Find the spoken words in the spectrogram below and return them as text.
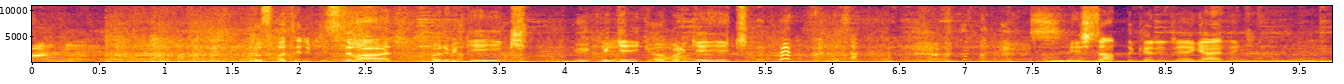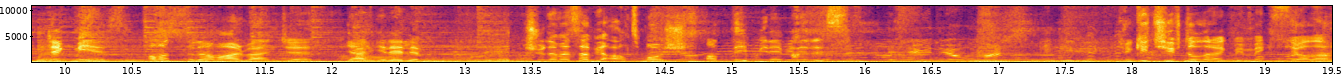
Ben bilmiyorum. Buz pateni pisti var. Böyle bir geyik. Büyük bir geyik, öbür geyik. işte atlı karıncaya geldik. İnecek miyiz? Ama sıra var bence. Gel girelim. Şurada mesela bir at boş. Atlayıp binebiliriz. E ne biniyor bunlar? Çünkü çift olarak binmek istiyorlar.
